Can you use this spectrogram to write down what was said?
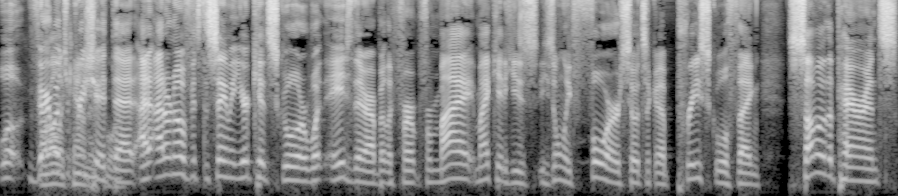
well, very much appreciate for. that. I, I don't know if it's the same at your kid's school or what age they are, but like for for my my kid, he's he's only four, so it's like a preschool thing. Some of the parents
